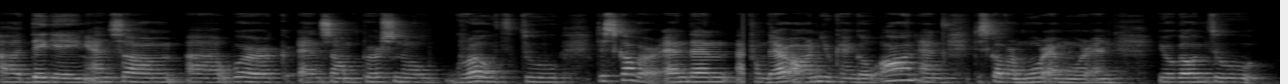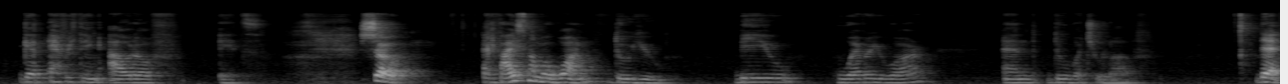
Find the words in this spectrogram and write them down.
uh, digging and some uh, work and some personal growth to discover. And then uh, from there on you can go on and discover more and more and you're going to get everything out of it. So advice number one do you. Be you whoever you are and do what you love. Then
